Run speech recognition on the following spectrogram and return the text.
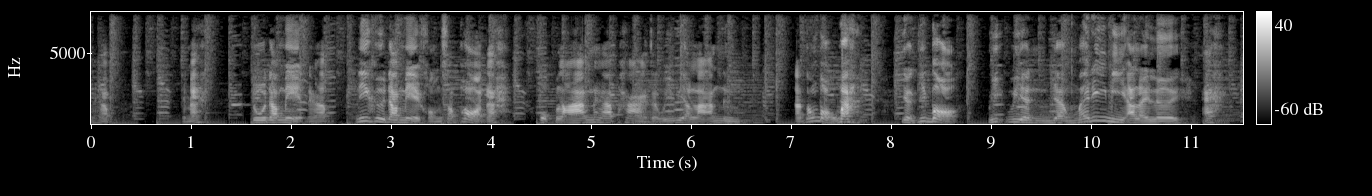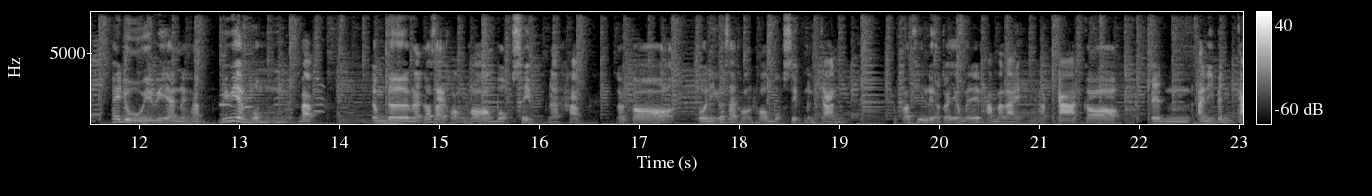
นะครับ เห็นไหม ดูดาเมจนะครับ นี่คือดาเมจของซัพพอร์ตนะ 6 ล้านนะครับ ห่างจากวิเวียนล้านหนึ่งแต่ต้องบอกว่าอย่างที่บอกวิเวียนยังไม่ได้มีอะไรเลยอะให้ดูวิเวียนนะครับ วิเวียนผมแบบเดิมๆนะก็ใส่ของทองบวก10นะครับแล้วก็ตัวนี้ก็ใส่ของทองบวก10เหมือนกัน แล้วก็ที่เหลือก็ยังไม่ได้ทำอะไรนะครับการ์ดก็เป็นอันนี้เป็นก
